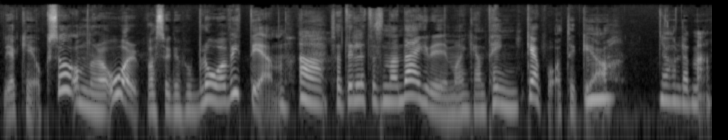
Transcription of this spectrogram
jag kan ju också om några år vara sugen på blåvitt igen. Ja. Så att det är lite såna där grejer man kan tänka på tycker jag. Jag håller med.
